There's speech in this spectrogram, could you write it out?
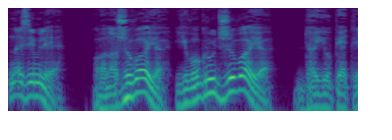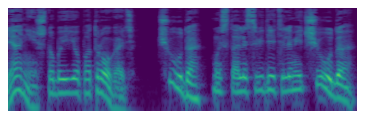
на земле. «Она живая, его грудь живая. Даю пять ляней, чтобы ее потрогать. Чудо! Мы стали свидетелями чуда!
